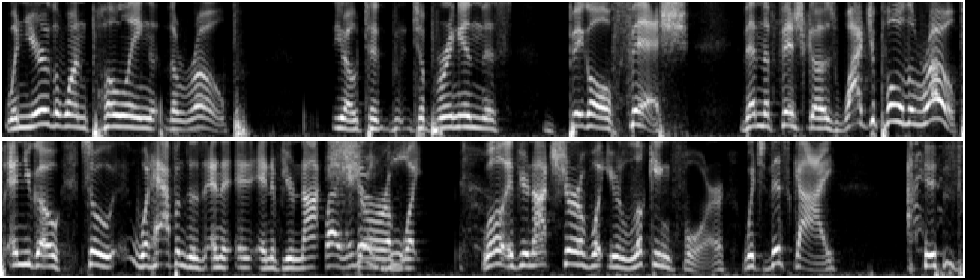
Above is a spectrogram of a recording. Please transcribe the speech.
when you're the one pulling the rope you know to to bring in this big old fish. Then the fish goes why'd you pull the rope? And you go so what happens is and and if you're not Wow, you're sure of deep. what well if you're not sure of what you're looking for which this guy is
